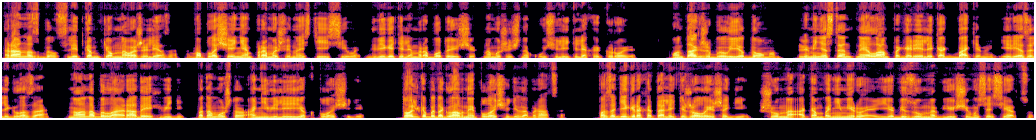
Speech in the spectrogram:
Ранос был слитком темного железа, воплощением промышленности и силы, двигателем работающих на мышечных усилителях и крови. Он также был ее домом. Люминесцентные лампы горели как бакины и резали глаза, но она была рада их видеть, потому что они вели ее к площади. Только бы до главной площади добраться. Позади грохотали тяжелые шаги, шумно аккомпанимируя ее безумно бьющемуся сердцу.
